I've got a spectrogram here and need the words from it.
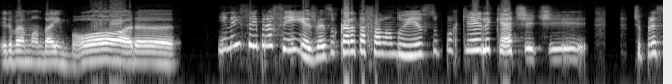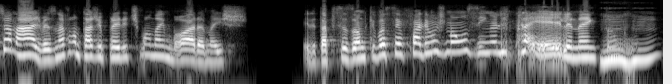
ele vai mandar embora. E nem sempre é assim. Às vezes o cara tá falando isso porque ele quer te, te, te pressionar. Às vezes não é vantagem para ele te mandar embora, mas ele tá precisando que você fale uns nãozinhos ali para ele, né? Então. Uhum.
